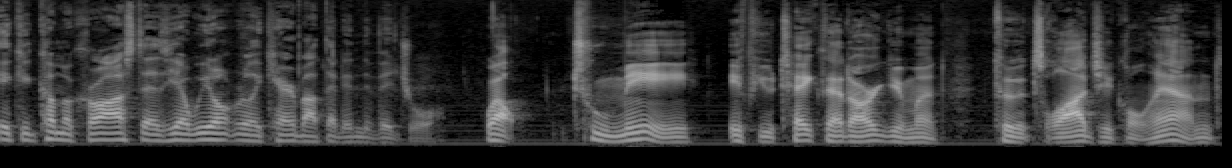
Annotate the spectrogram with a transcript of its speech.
it could come across as, yeah, we don't really care about that individual. Well, to me, if you take that argument to its logical end,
